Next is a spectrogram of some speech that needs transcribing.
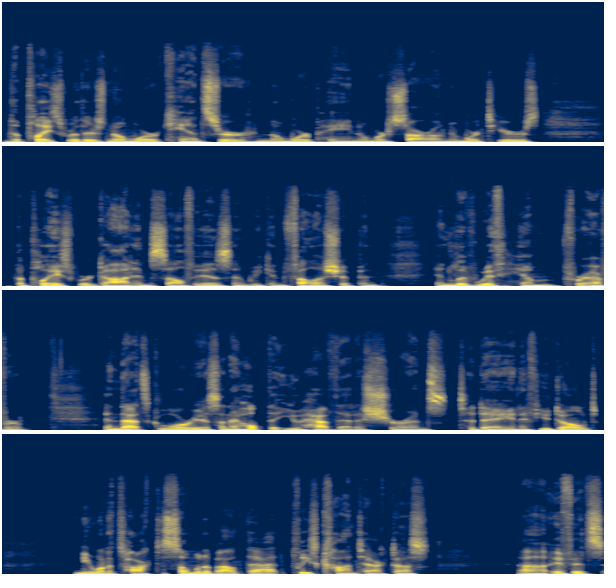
the place where there's no more cancer, no more pain, no more sorrow, no more tears, the place where God Himself is and we can fellowship and, and live with Him forever. And that's glorious. And I hope that you have that assurance today. And if you don't, and you want to talk to someone about that, please contact us. Uh, if it's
